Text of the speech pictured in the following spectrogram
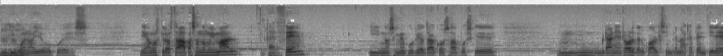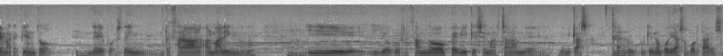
y bueno, yo pues digamos que lo estaba pasando muy mal, Claro. y no se me ocurrió otra cosa pues que un, gran error del cual siempre me arrepentiré, me arrepiento de pues de rezar al, al maligno, ¿no? y, y yo pues rezando pedí que se marcharan de, de mi casa, porque no podía soportar eso.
